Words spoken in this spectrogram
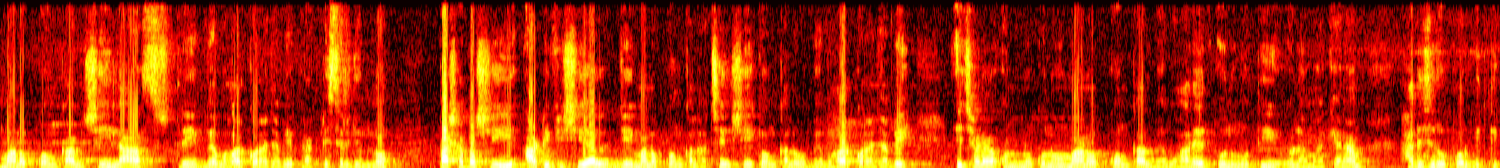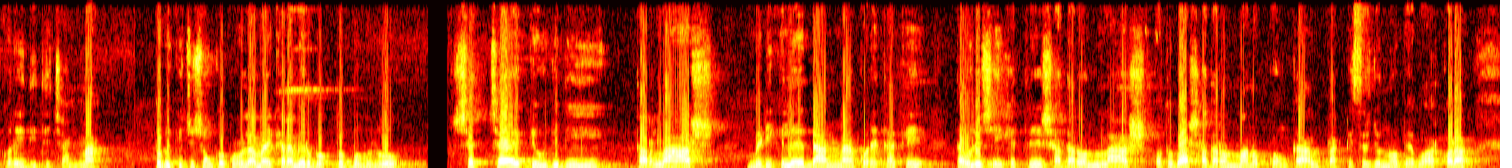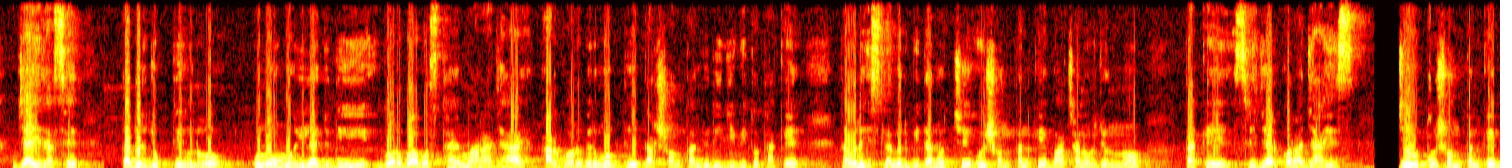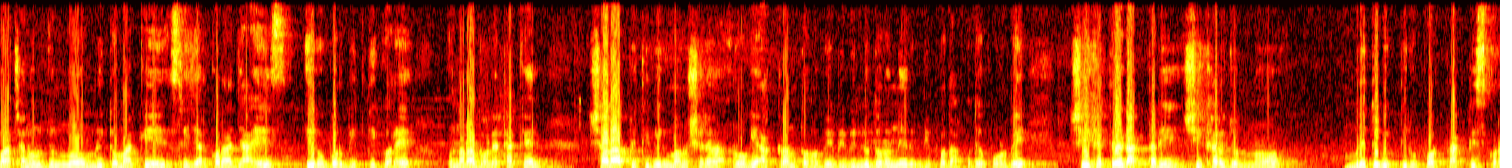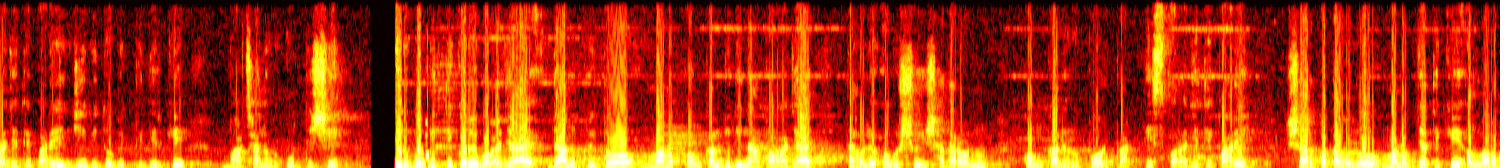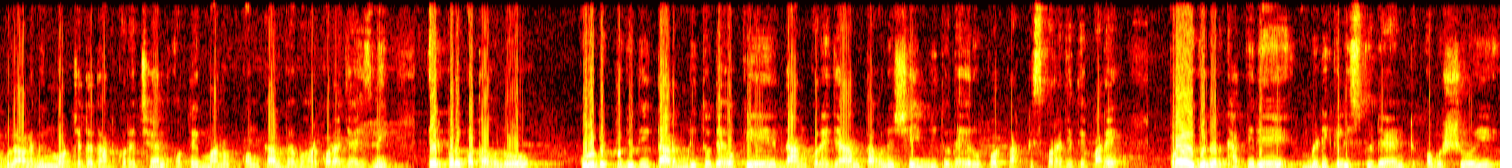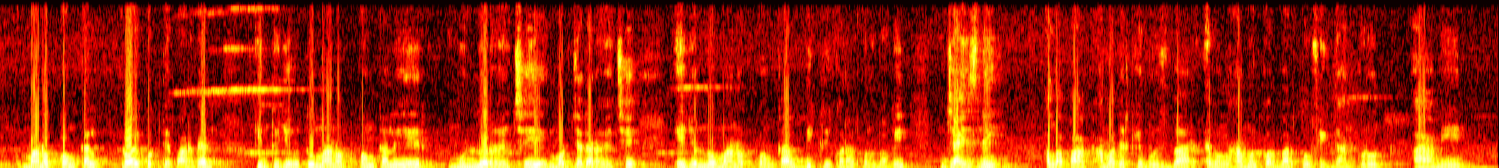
মানব কঙ্কাল সেই লাশে ব্যবহার করা যাবে প্র্যাকটিসের জন্য। পাশাপাশি আর্টিফিশিয়াল যে মানব কঙ্কাল আছে, সেই কঙ্কালও ব্যবহার করা যাবে। এছাড়া অন্য কোনো মানব কঙ্কাল ব্যবহারের অনুমতি ওলামা কেরাম হাদিসের উপর ভিত্তি করে দিতে চান না। তবে কিছু সংখ্যক ওলামায় কেরামের বক্তব্য হলো, স্বেচ্ছায় কেউ যদি তার লাশ মেডিকেলে দান না করে থাকে তাহলে সেই ক্ষেত্রে সাধারণ লাশ অথবা সাধারণ মানব কঙ্কাল প্র্যাকটিসের জন্য ব্যবহার করা জায়জ আছে। তাদের যুক্তি হলো, কোনো মহিলা যদি গর্ভাবস্থায় মারা যায় আর গর্ভের মধ্যে তার সন্তান যদি জীবিত থাকে, তাহলে ইসলামের বিধান হচ্ছে ওই সন্তানকে বাঁচানোর জন্য তাকে সৃজার করা জায়েজ। যেহেতু সন্তানকে বাঁচানোর জন্য মৃত মাকে সৃজার করা জায়েজ, এর উপর ভিত্তি করে ওনারা বলে থাকেন সারা পৃথিবীর মানুষেরা রোগে আক্রান্ত হবে, বিভিন্ন ধরনের বিপদ আপদে পড়বে। সেই ক্ষেত্রে ডাক্তারি শেখার জন্য মৃত ব্যক্তির উপর প্র্যাকটিস করা যেতে পারে জীবিত ব্যক্তিদেরকে বাঁচানোর উদ্দেশ্যে। এর উপর ভিত্তি করে বলা যায়, দানকৃত মানব কঙ্কাল যদি না পাওয়া যায়, তাহলে অবশ্যই সাধারণ কঙ্কালের উপর প্র্যাকটিস করা যেতে পারে। সার কথা হলো, মানব জাতিকে আল্লাহ রবুল্লা আলমিন মর্যাদা দান করেছেন, অতএব মানব কঙ্কাল ব্যবহার করা জায়জ নেই। এরপরে কথা হলো কোনো ব্যক্তি যদি তার মৃতদেহকে দান করে যান, তাহলে সেই মৃতদেহের উপর প্র্যাকটিস করা যেতে পারে। প্রয়োজনের খাতিরে মেডিকেল স্টুডেন্ট অবশ্যই মানব কঙ্কাল ক্রয় করতে পারবেন। কিন্তু যেহেতু মানব কঙ্কালের মূল্য রয়েছে, মর্যাদা রয়েছে এই জন্য মানব কঙ্কাল বিক্রি করা কোনোভাবেই জায়জ নেই। আল্লাহ পাক আমাদেরকে বুঝবার এবং আমল করবার তৌফিক দান করুন। আমিন।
